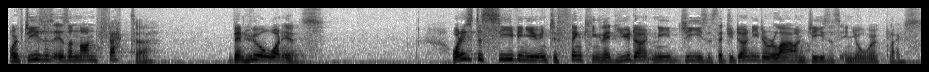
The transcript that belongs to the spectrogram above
Or if Jesus is a non factor, then who or what is? What is deceiving you into thinking that you don't need Jesus, that you don't need to rely on Jesus in your workplace?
